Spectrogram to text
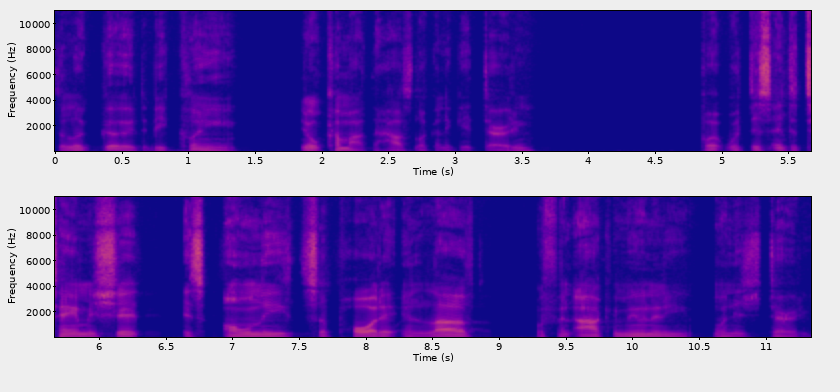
to look good, to be clean. You don't come out the house looking to get dirty. But with this entertainment shit, it's only supported and loved within our community when it's dirty.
